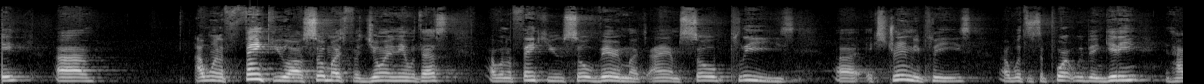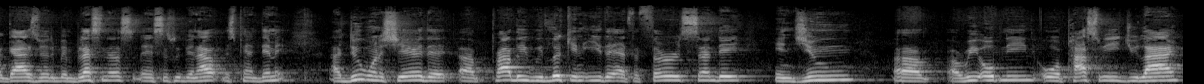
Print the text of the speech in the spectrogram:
Uh, I want to thank you all so much for joining in with us. I want to thank you so very much. I am so pleased, uh, extremely pleased uh, with the support we've been getting and how God has really been blessing us and since we've been out in this pandemic. I do want to share that uh, probably we're looking either at the third Sunday in June, uh, a reopening, or possibly July.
